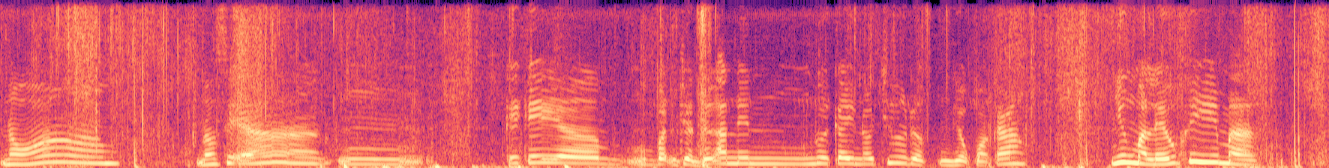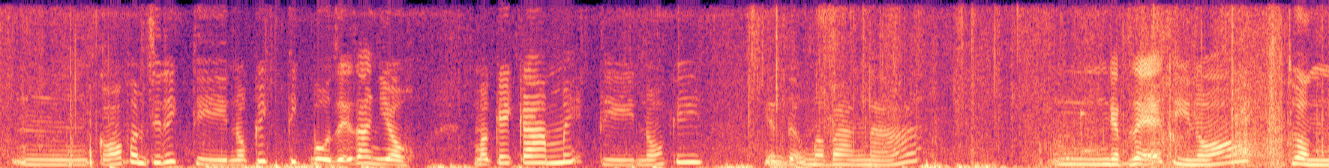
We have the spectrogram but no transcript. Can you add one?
Nó nó sẽ ừ, cái cái ờ, vận chuyển thức ăn lên nuôi cây nó chưa được hiệu quả cao. Nhưng mà nếu khi mà ừ, có phân xịt thì nó kích thích bộ rễ ra nhiều. Mà cây cam ấy thì nó cái hiện tượng mà vàng lá ừm, nghẹt rễ thì nó thường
